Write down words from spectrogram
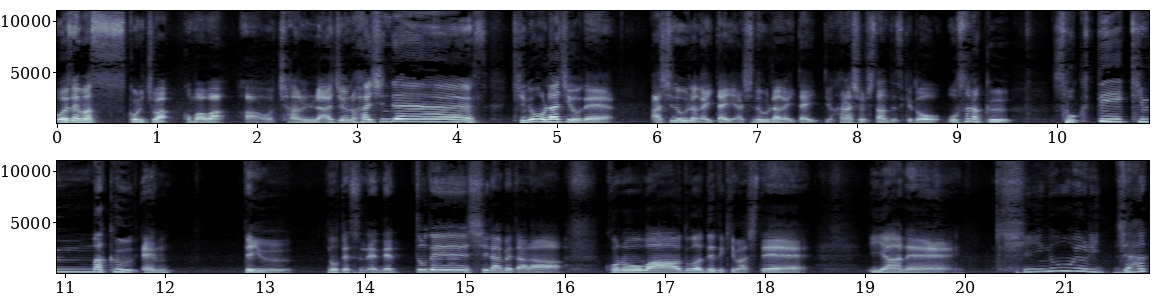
おはようございます。こんにちは。こんばんは。あおちゃんラジオの配信でーす。昨日ラジオで足の裏が痛い、足の裏が痛いっていう話をしたんですけど、おそらく測定筋膜炎っていうのですね。ネットで調べたら、このワードが出てきまして、いやね、昨日より若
